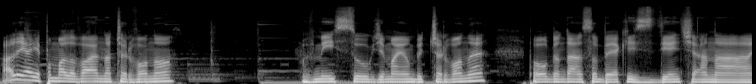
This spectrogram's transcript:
Ale ja je pomalowałem na czerwono w miejscu, gdzie mają być czerwone. Pooglądałem sobie jakieś zdjęcia na,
